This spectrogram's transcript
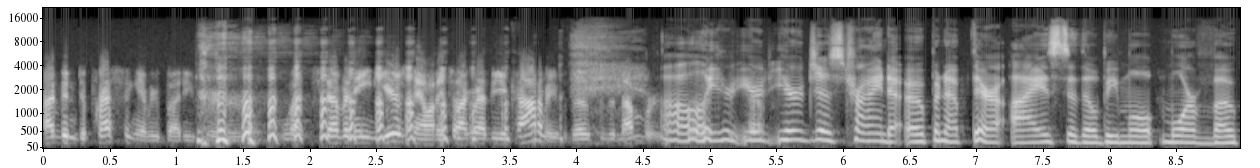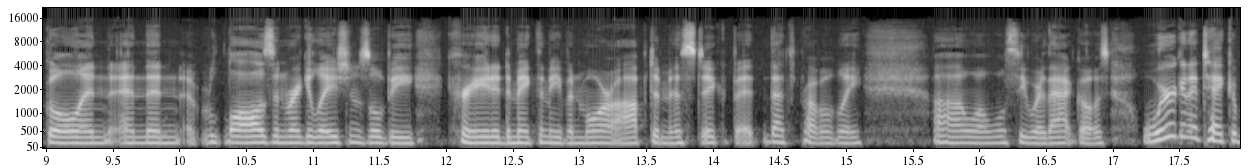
I've been depressing everybody for what seven, eight years now when I talk about the economy. But those are the numbers. Oh, you're you're you're just trying to open up their eyes so they'll be more more vocal, and and then laws and regulations will be created to make them even more optimistic. But that's probably, uh, well, we'll see where that goes. We're going to take a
